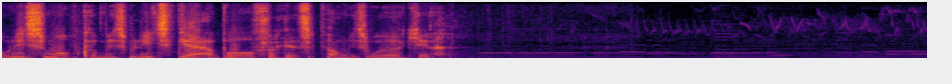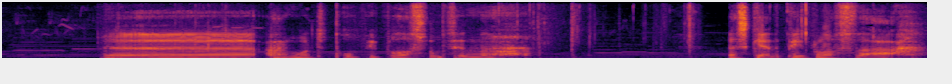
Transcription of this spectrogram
We need some more companies. We need to get above so I get some working. Uh, I want to pull people off something though. Let's get the people off that.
